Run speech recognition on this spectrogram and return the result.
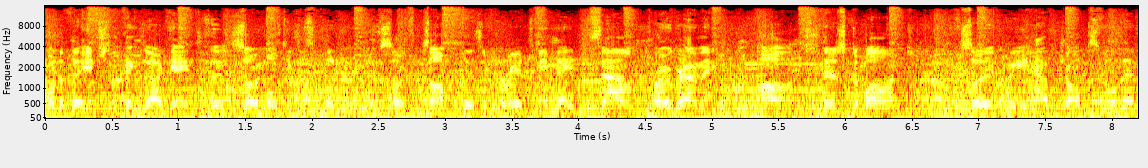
One of the interesting things about games is they're so multidisciplinary. So, for example, there's a career to be made in sound, programming, art. There's demand, so we have jobs for them.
